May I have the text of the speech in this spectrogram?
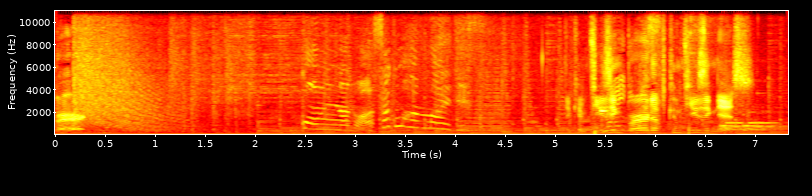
Bird! The confusing bird of confusingness.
